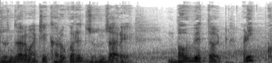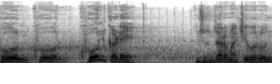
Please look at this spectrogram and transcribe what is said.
झुंजारमाची खरोखरच झुंजार आहे. भव्य तट आणि खोल खोल खोलकडे आहेत. झुंजारमाचीवरून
